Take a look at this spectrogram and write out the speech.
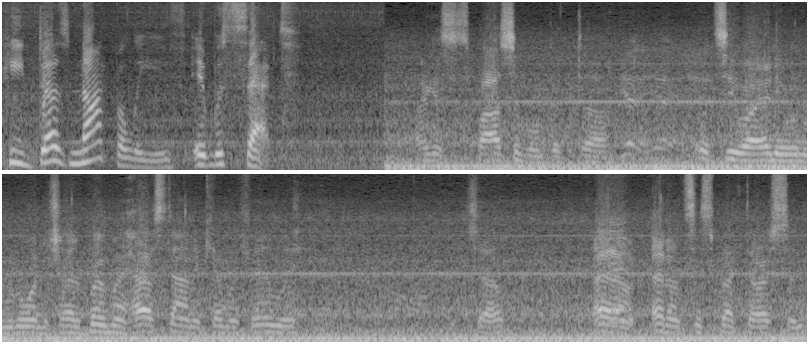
he does not believe it was set. I guess it's possible, but uh, I don't see why anyone would want to try to burn my house down and kill my family. So I don't, I don't suspect arson.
